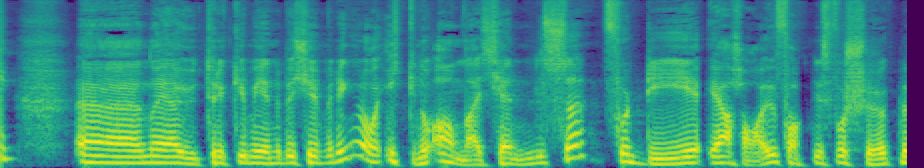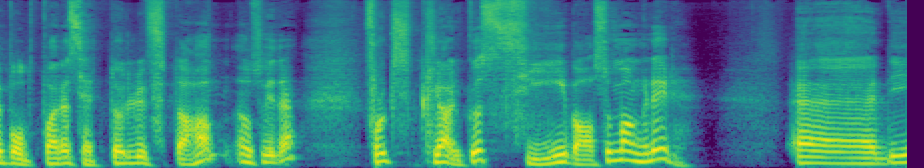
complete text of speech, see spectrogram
eh, når jeg uttrykker mine bekymringer, og ikke noe anerkjennelse, fordi jeg har jo faktisk forsøkt med både Paracet og lufte han osv. Folk klarer ikke å si hva som mangler. Eh, de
